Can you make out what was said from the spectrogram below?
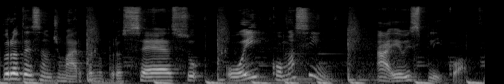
proteção de marca no processo. Oi, como assim? Ah, eu explico, ó.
